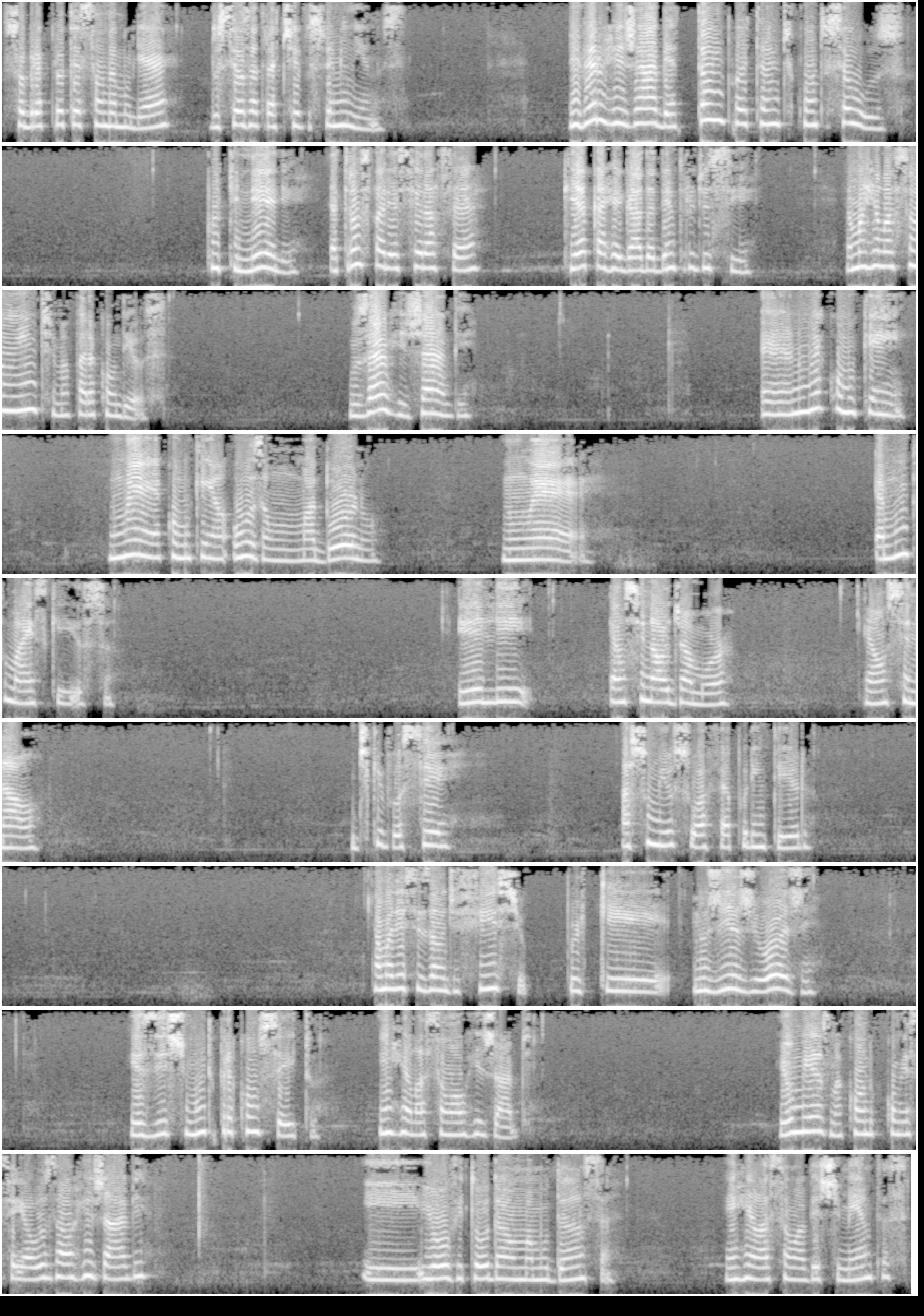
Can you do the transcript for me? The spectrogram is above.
sobre a proteção da mulher dos seus atrativos femininos. Viver o hijab é tão importante quanto o seu uso, porque nele é transparecer a fé que é carregada dentro de si. É uma relação íntima para com Deus. Usar o hijab é, não é como quem não é como quem usa um adorno, não é é muito mais que isso. Ele é um sinal de amor, é um sinal de que você assumiu sua fé por inteiro. É uma decisão difícil porque nos dias de hoje existe muito preconceito em relação ao hijab. Eu mesma, quando comecei a usar o hijab, e, e houve toda uma mudança em relação a vestimentas,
